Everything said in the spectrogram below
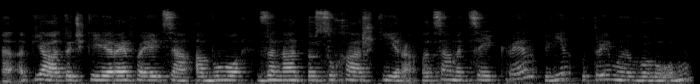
а, п'яточки репаються або занадто суха шкіра, от саме цей крем він утримує вологу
